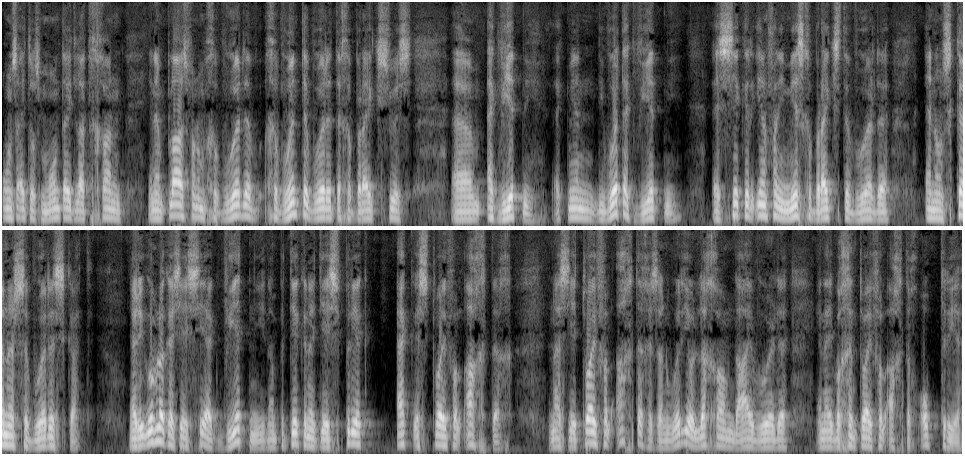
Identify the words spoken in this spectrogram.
ons uit ons mond uit laat gaan en in plaas van om gewoorde gewoonte woorde te gebruik soos ehm um, ek weet nie. Ek meen die woord ek weet nie is seker een van die mees gebruikste woorde in ons kinders se woordeskat. Nou die oomblik as jy sê ek weet nie, dan beteken dit jy spreek ek is twyfelagtig. En as jy twyfelagtig is, dan hoor jou liggaam daai woorde en hy begin twyfelagtig optree.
